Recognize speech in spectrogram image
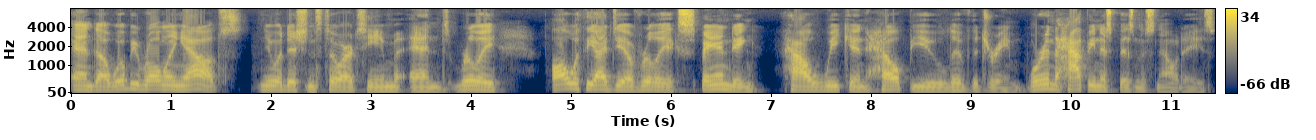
and uh, we'll be rolling out new additions to our team and really all with the idea of really expanding how we can help you live the dream. We're in the happiness business nowadays.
